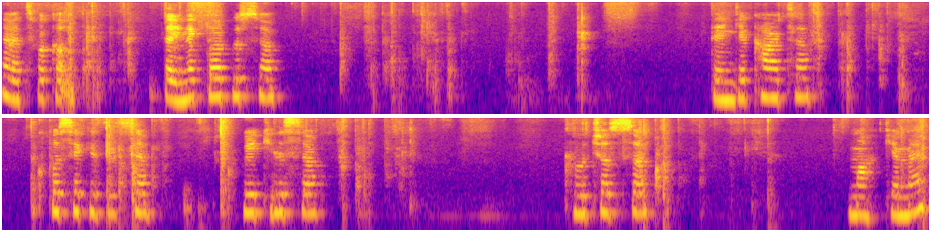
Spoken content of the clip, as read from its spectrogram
Evet bakalım. Değnek dörtlüsü. Denge kartı. Kupa sekizlisi. Kupa ikilisi. Kılıçası. Mahkeme.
